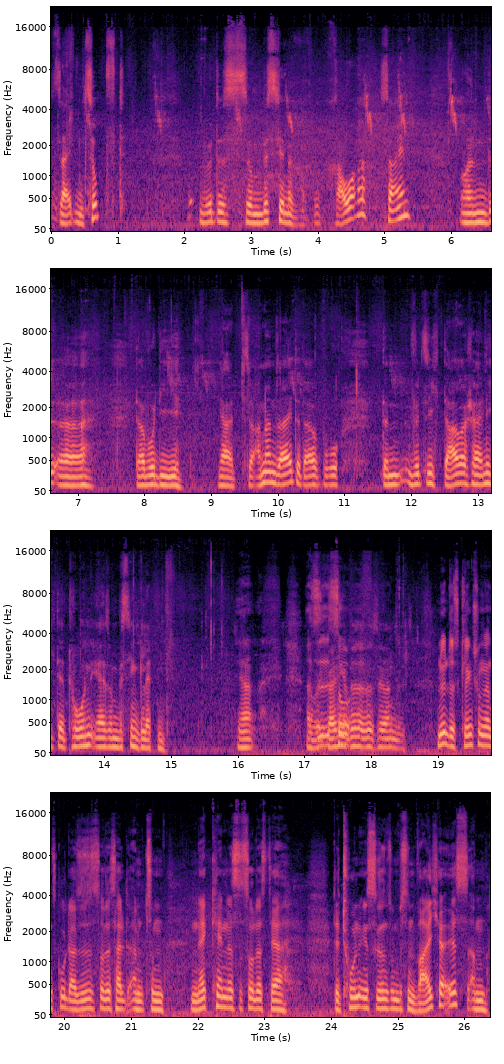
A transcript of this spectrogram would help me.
Seiten zupft, wird es so ein bisschen rauer sein. Und äh, da wo die, ja zur anderen Seite, da wo, dann wird sich da wahrscheinlich der Ton eher so ein bisschen glätten. Ja, Also Aber ich weiß ist nicht, so, ob du das hören willst. Nö, das klingt schon ganz gut. Also es ist so, dass halt ähm, zum Neckkennen ist es so, dass der, der Ton insgesamt so ein bisschen weicher ist. Am,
